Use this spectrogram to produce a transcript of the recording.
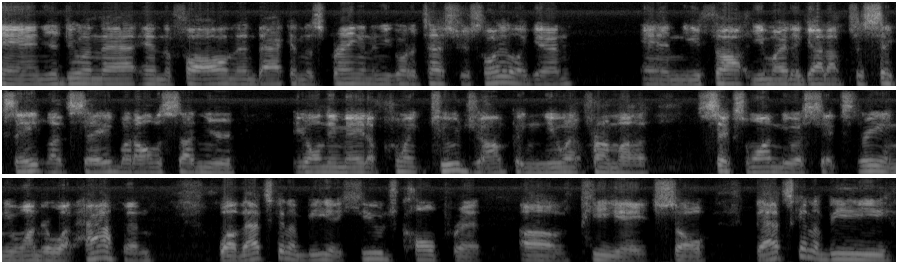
and you're doing that in the fall and then back in the spring, and then you go to test your soil again, and you thought you might have got up to six eight, let's say, but all of a sudden you're you only made a 0.2 jump and you went from a six one to a six three, and you wonder what happened. Well, that's going to be a huge culprit of pH. So that's going to be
